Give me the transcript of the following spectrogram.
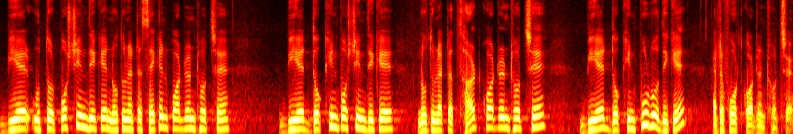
বিয়ের উত্তর পশ্চিম দিকে নতুন একটা সেকেন্ড কোয়াড্রেন্ট হচ্ছে। বিয়ের দক্ষিণ পশ্চিম দিকে নতুন একটা থার্ড কোয়াড্রেন্ট হচ্ছে। বিয়ের দক্ষিণ পূর্ব দিকে একটা ফোর্থ কোয়াড্রেন্ট হচ্ছে।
